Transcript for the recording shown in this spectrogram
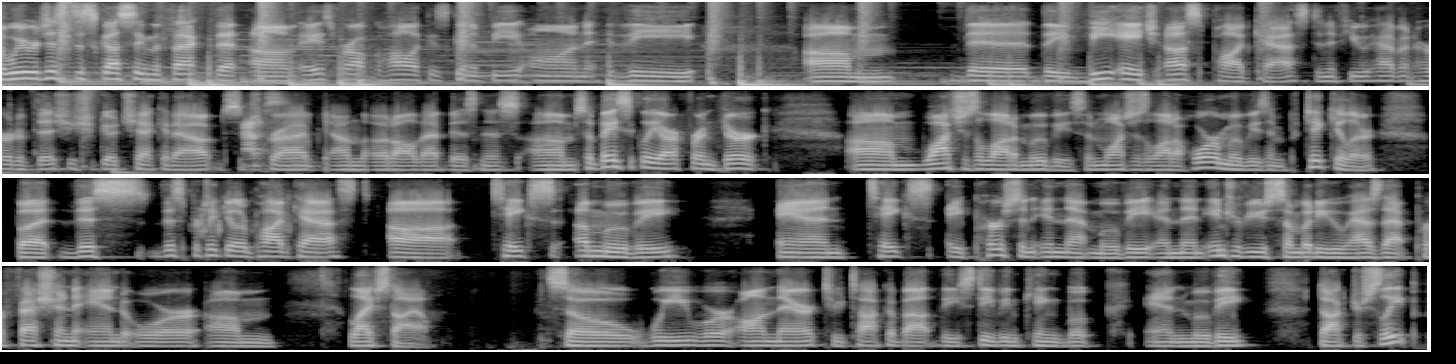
So we were just discussing the fact that um, A's for Alcoholic is going to be on the um, the the VHS podcast, and if you haven't heard of this, you should go check it out, subscribe, download all that business. Um, so basically, our friend Dirk um, watches a lot of movies and watches a lot of horror movies in particular. But this this particular podcast uh, takes a movie and takes a person in that movie and then interviews somebody who has that profession and or um, lifestyle so we were on there to talk about the stephen king book and movie dr sleep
